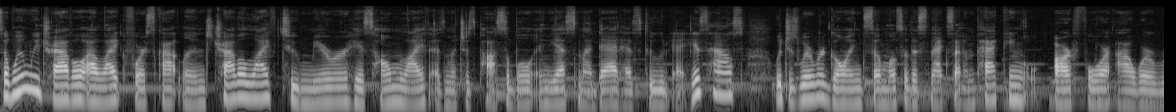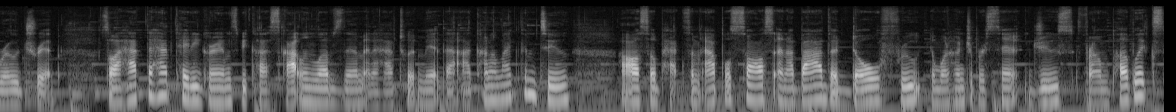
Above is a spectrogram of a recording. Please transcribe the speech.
So, when we travel, I like for Scotland's travel life to mirror his home life as much as possible. And yes, my dad has food at his house, which is where we're going. So, most of the snacks that I'm packing are for our road trip. So, I have to have Teddy Grahams because Scotland loves them, and I have to admit that I kind of like them too. I also pack some applesauce and I buy the Dole fruit and 100% juice from Publix.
